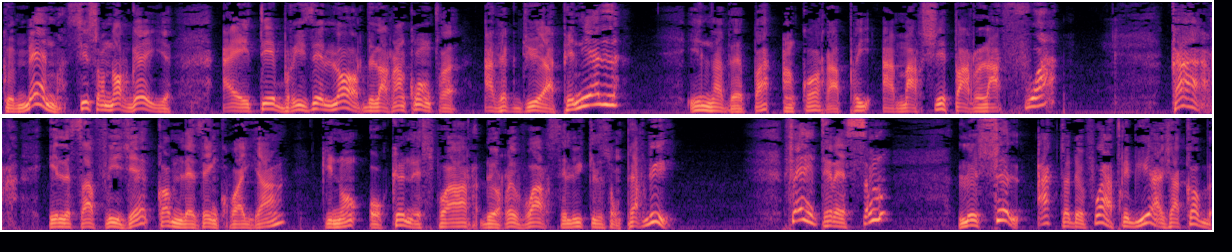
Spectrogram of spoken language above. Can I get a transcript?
que même si son orgueil a été brisé lors de la rencontre avec Dieu à Péniel, il n'avait pas encore appris à marcher par la foi, car il s'affligeait comme les incroyants qui n'ont aucun espoir de revoir celui qu'ils ont perdu. Fait intéressant, le seul acte de foi attribué à Jacob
